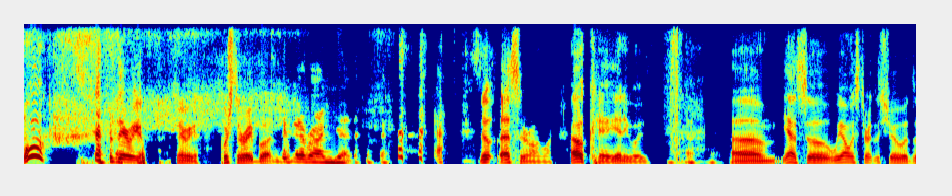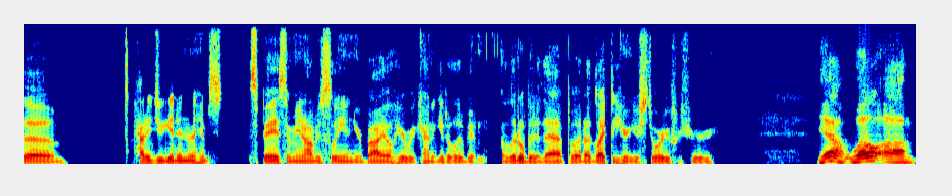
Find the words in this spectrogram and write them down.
Oh, there we go. There we go. Push the right button. Whatever I can get. no, that's the wrong one. Okay. Anyways, um, yeah. So we always start the show with um, how did you get in the hemp space? I mean, obviously, in your bio here, we kind of get a little bit, a little bit of that, but I'd like to hear your story for sure. Yeah, well, um,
